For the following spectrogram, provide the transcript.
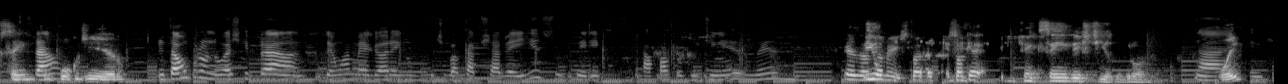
sem Então- pouco dinheiro. Então, Bruno, eu acho que pra ter uma melhora aí no futebol capixaba é isso? Teria que a falta do dinheiro mesmo? Exatamente. Só, só que é, Tinha que ser investido, Bruno. Ah, Oi? entendi.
